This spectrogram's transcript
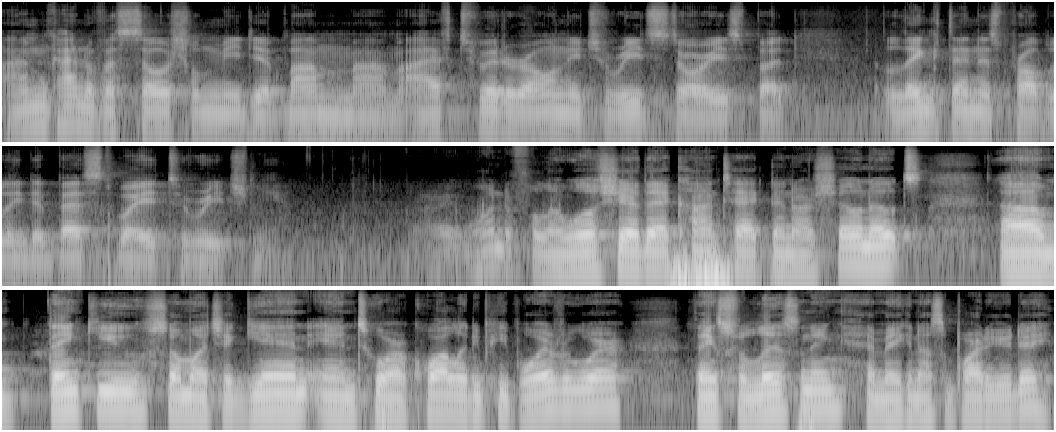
I'm kind of a social media bum. Um, I have Twitter only to read stories, but LinkedIn is probably the best way to reach me. All right, wonderful. And we'll share that contact in our show notes. Um, thank you so much again, and to our quality people everywhere. Thanks for listening and making us a part of your day.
